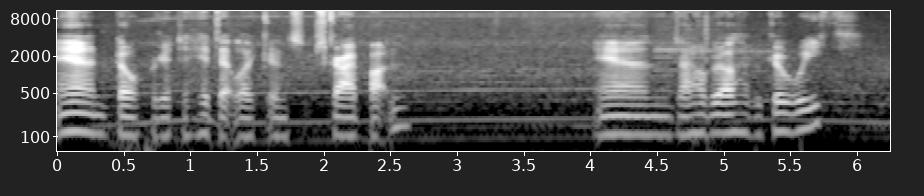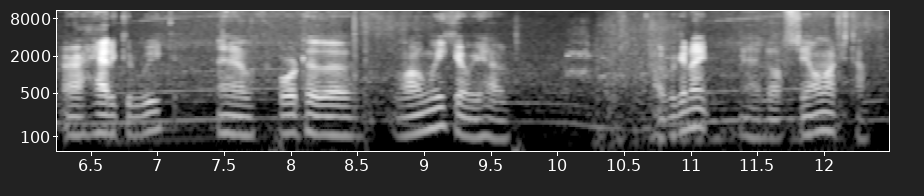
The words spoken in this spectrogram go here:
And don't forget to hit that like and subscribe button And I hope you all have a good week, or had a good week, and I look forward to the long weekend we have. Have a good night, and I'll see you all next time.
